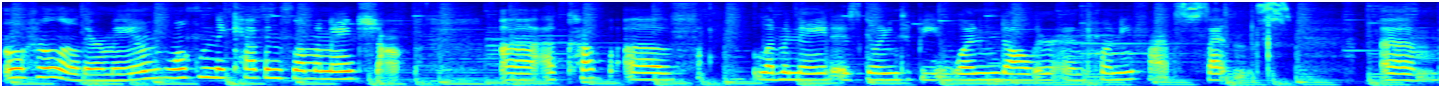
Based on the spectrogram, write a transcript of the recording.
Oh, hello there, ma'am. Welcome to Kevin's Lemonade Shop. Uh, a cup of lemonade is going to be $1.25. Um,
